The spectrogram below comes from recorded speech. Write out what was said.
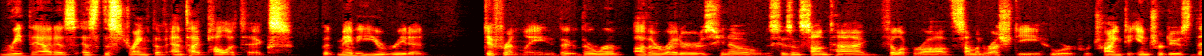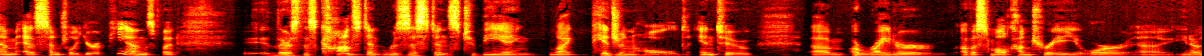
read that as as the strength of anti politics, but maybe you read it differently. There, there were other writers, you know, Susan Sontag, Philip Roth, Salman Rushdie, who were, who were trying to introduce them as Central Europeans, but there's this constant resistance to being like pigeonholed into um, a writer of a small country or uh, you know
